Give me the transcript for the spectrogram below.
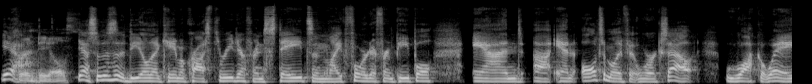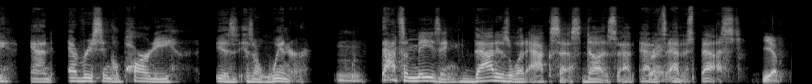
yeah. for deals. Yeah, so this is a deal that came across three different states and like four different people, and uh, and ultimately, if it works out, we walk away and every single party is is a winner Mm-hmm. That's amazing. That is what Access does at, at, right. its, at its best. Yep.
